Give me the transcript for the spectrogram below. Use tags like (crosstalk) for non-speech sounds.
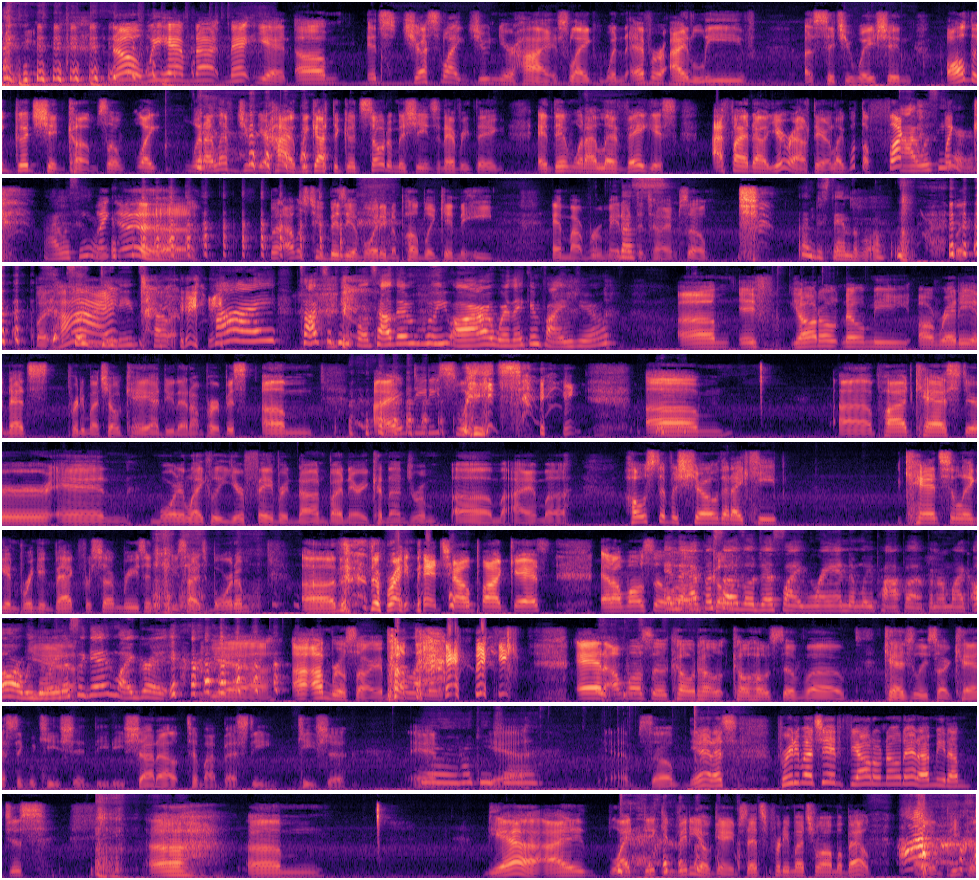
(laughs) no, we have not met yet. Um, it's just like junior highs. Like whenever I leave a situation, all the good shit comes. So like when I left junior (laughs) high, we got the good soda machines and everything. And then when I left Vegas, I find out you're out there. Like what the fuck? I was like, here. (laughs) I was here. Like ugh. (laughs) but I was too busy avoiding the public and the heat and my roommate That's... at the time. So Understandable. But, but hi. So Dee Dee, tell, hi. Talk to people. Tell them who you are, where they can find you. Um, if y'all don't know me already, and that's pretty much okay, I do that on purpose. Um, I'm (laughs) Dee Dee Sweets. (laughs) um, uh, podcaster and more than likely your favorite non-binary conundrum. Um, I am a host of a show that I keep canceling and bringing back for some reason besides boredom. Uh, the, (laughs) the, Right Man Child podcast, and I'm also and the uh, episode will just like randomly pop up, and I'm like, oh, are we yeah. doing this again? Like, great. (laughs) yeah, I, am real sorry about that. (laughs) and I'm also co co-host of uh, Casually Sarcastic with Keisha and Dee Dee. Shout out to my bestie Keisha. And Yay, hi, Keisha. yeah yeah, so yeah, that's pretty much it. If y'all don't know that, I mean, I'm just, (laughs) uh, um, yeah, I like dick in video games. That's pretty much what I'm about. Uh, (laughs) people.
